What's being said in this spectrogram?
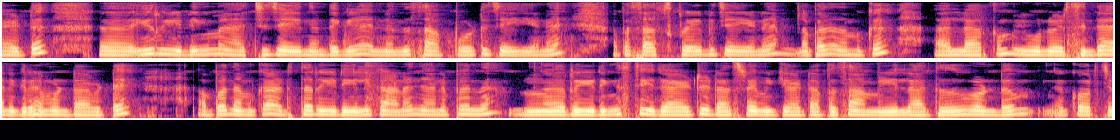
ആയിട്ട് ഈ റീഡിങ് മാച്ച് ചെയ്യുന്നുണ്ടെങ്കിൽ എന്നെ ഒന്ന് സപ്പോർട്ട് ചെയ്യണേ. അപ്പോൾ സബ്സ്ക്രൈബ് ചെയ്യണേ. അപ്പോൾ നമുക്ക് എല്ലാവർക്കും യൂണിവേഴ്സിന്റെ അനുഗ്രഹം ഉണ്ടാവട്ടെ. അപ്പോൾ നമുക്ക് അടുത്ത റീഡിങ്ങിൽ കാണാം. ഞാനിപ്പോൾ ഇന്ന് റീഡിങ് സ്ഥിരമായിട്ട് ഇടാൻ ശ്രമിക്കാം കേട്ടോ. അപ്പോൾ സമയമില്ലാത്തത് കൊണ്ടും കുറച്ച്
